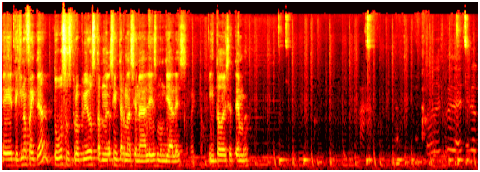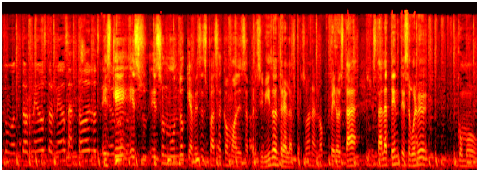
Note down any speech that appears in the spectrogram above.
eh, Tekkino Fighter tuvo sus propios torneos internacionales, mundiales correcto y todo ese tema. Es que es, es un mundo que a veces pasa como desapercibido entre las personas, ¿no? Pero está, está latente, se vuelve como,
